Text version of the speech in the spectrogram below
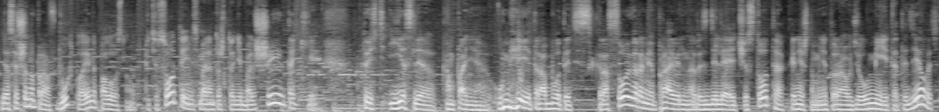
я совершенно прав, двух с половиной полосного. Вот 500 несмотря на то, что они большие такие. То есть, если компания умеет работать с кроссоверами, правильно разделяет частоты, а, конечно, монитор аудио умеет это делать,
